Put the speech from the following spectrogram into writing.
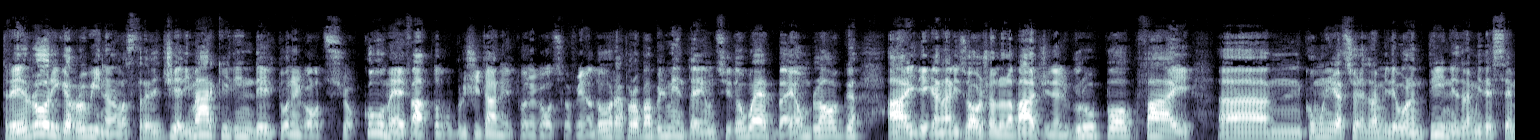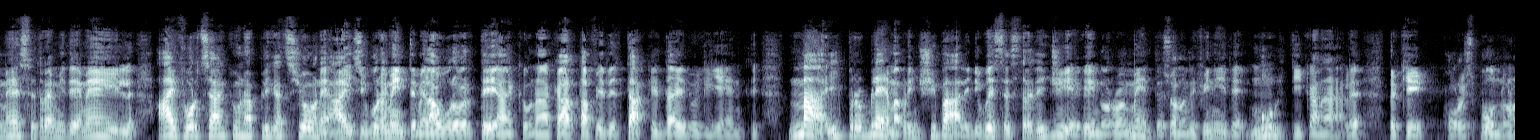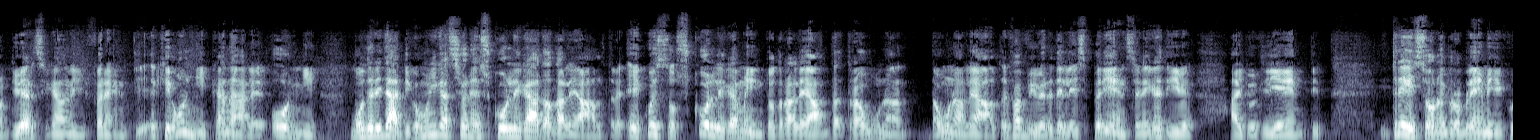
Tre errori che rovinano la strategia di marketing del tuo negozio. Come hai fatto pubblicità nel tuo negozio fino ad ora? Probabilmente hai un sito web, hai un blog, hai dei canali social, la pagina, il gruppo, fai uh, comunicazione tramite volantini, tramite sms, tramite email, hai forse anche un'applicazione, hai sicuramente, me l'auguro per te, anche una carta fedeltà che dai ai tuoi clienti. Ma il problema principale di queste strategie, che normalmente sono definite multicanale, perché corrispondono a diversi canali differenti e che ogni canale, ogni modalità di comunicazione è scollegata dalle altre e questo scollegamento tra, le, tra una, da una alle altre fa vivere delle esperienze negative ai tuoi clienti. Tre sono i problemi che che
